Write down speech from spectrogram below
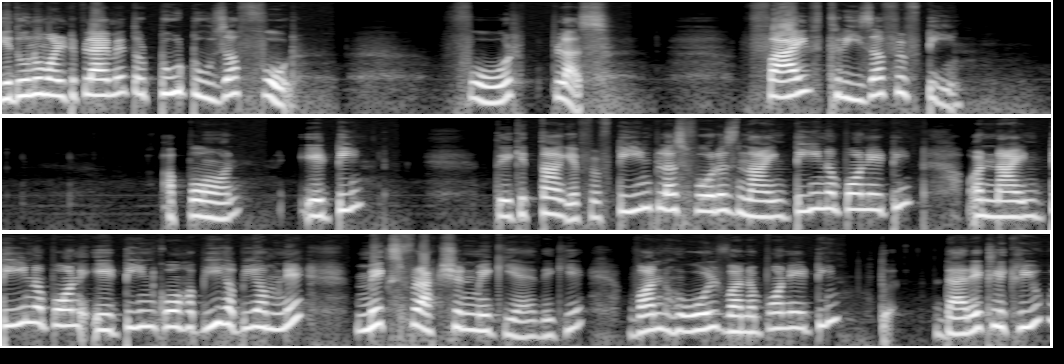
ये दोनों मल्टीप्लाई में तो टू टू ज़ा four four plus five three ज़ा फिफ्टीन अपॉन एटीन तो ये कितना आ गया? Fifteen plus four is nineteen upon eighteen और नाइनटीन अपॉन एटीन को अभी अभी हमने मिक्स फ्रैक्शन में किया है। देखिए one whole one upon eighteen तो डायरेक्ट लिख रही हूँ।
